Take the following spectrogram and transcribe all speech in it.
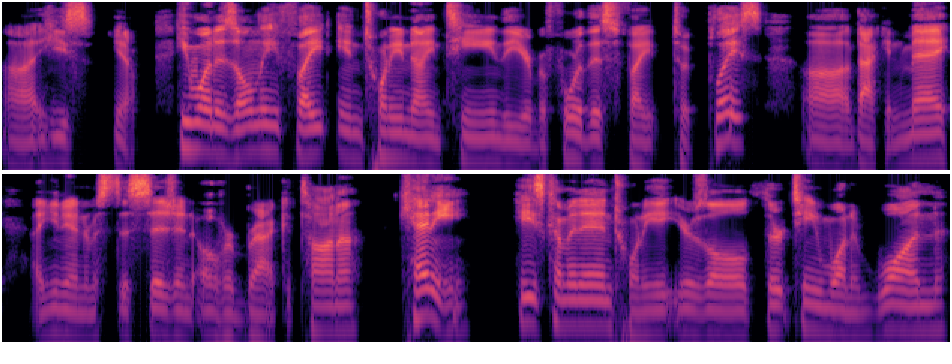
Uh, he's you know he won his only fight in 2019, the year before this fight took place, uh, back in May, a unanimous decision over Brad Katona. Kenney, he's coming in, 28 years old, 13 1 and 1.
